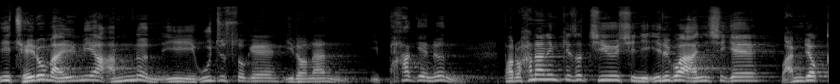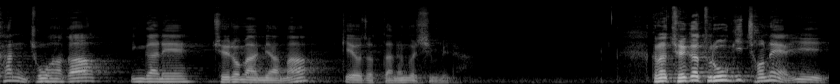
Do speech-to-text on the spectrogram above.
이 죄로 말미암는 이 우주 속에 일어난 이 파괴는 바로 하나님께서 지으신 이 일과 안식의 완벽한 조화가 인간의 죄로 말미암아 깨어졌다는 것입니다. 그러나 죄가 들어오기 전에 이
